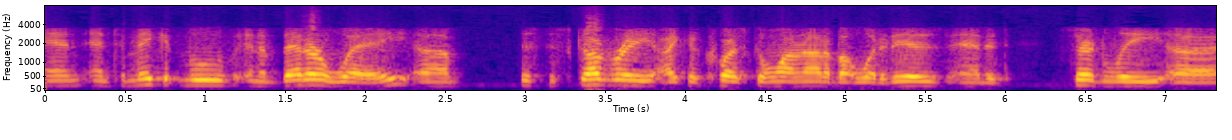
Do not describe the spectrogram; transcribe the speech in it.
and and to make it move in a better way. Um, this discovery, I could of course go on and on about what it is, and it certainly uh,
